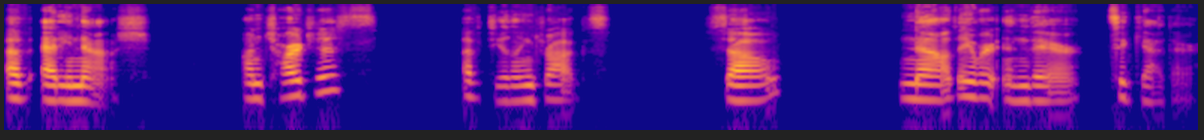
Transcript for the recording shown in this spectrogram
of Eddie Nash on charges of dealing drugs. So now they were in there together.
